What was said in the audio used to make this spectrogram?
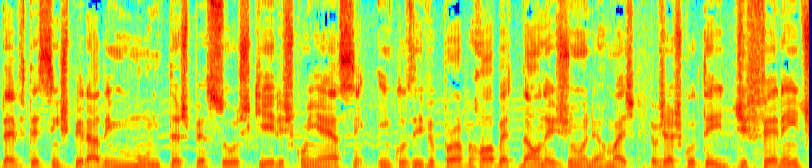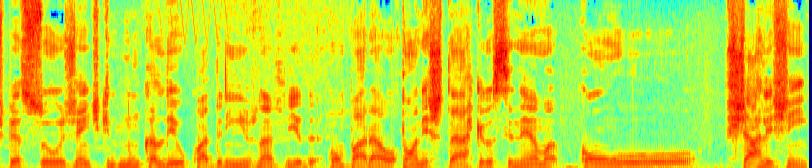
deve ter se inspirado em muitas pessoas que eles conhecem, inclusive o próprio Robert Downey Jr., mas eu já escutei diferentes pessoas, gente que nunca leu quadrinhos na vida, comparar o Tony Stark do cinema com o Charlie Sheen.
